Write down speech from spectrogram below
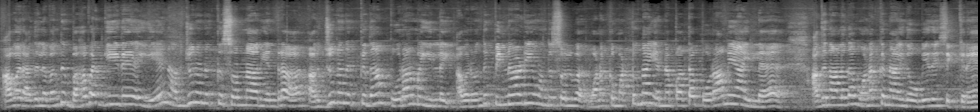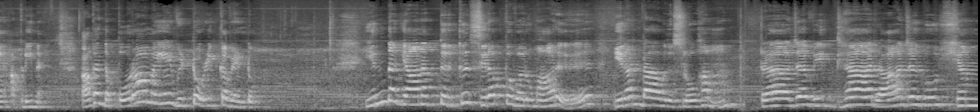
அவர் அதில் வந்து பகவத்கீதையை ஏன் அர்ஜுனனுக்கு சொன்னார் என்றால் அர்ஜுனனுக்கு தான் பொறாமை இல்லை. அவர் வந்து பின்னாடியும் வந்து சொல்வார் உனக்கு மட்டும்தான் என்னை பார்த்தா பொறாமையா இல்லை? அதனால தான் உனக்கு நான் இதை உபதேசிக்கிறேன் அப்படின்னு. ஆக இந்த பொறாமையை விட்டு ஒழிக்க வேண்டும். இந்த ஞானத்திற்கு சிறப்பு வருமாறு இரண்டாவது ஸ்லோகம் ராஜவித்யா ராஜகுஹ்யம்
